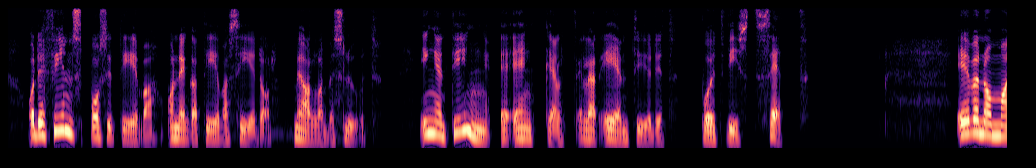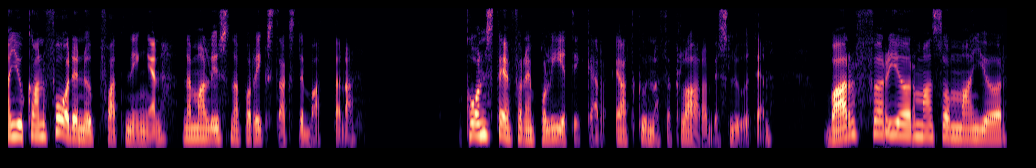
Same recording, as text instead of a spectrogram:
Och det finns positiva och negativa sidor med alla beslut. Ingenting är enkelt eller entydigt på ett visst sätt. Även om man ju kan få den uppfattningen när man lyssnar på riksdagsdebatterna. Konsten för en politiker är att kunna förklara besluten. Varför gör man som man gör?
